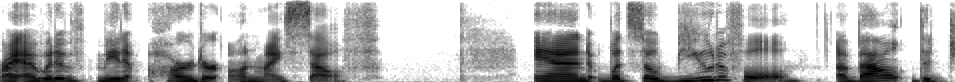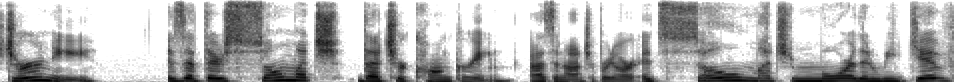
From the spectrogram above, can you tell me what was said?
right? I would have made it harder on myself. And what's so beautiful about the journey is that there's so much that you're conquering as an entrepreneur. It's so much more than we give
